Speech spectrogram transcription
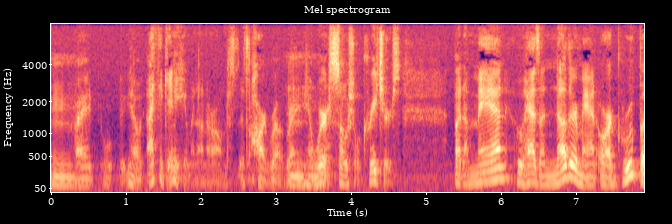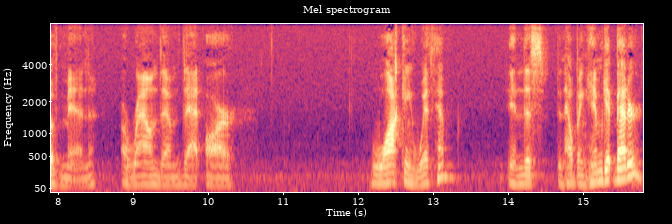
mm. right? You know, I think any human on our own is, is a hard road, right? Mm-hmm. You know, mm-hmm. we're social creatures. But a man who has another man or a group of men around them that are walking with him in this and helping him get better,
